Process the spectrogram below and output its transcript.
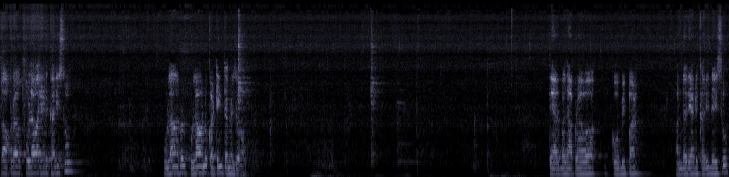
તો આપણે ફુલાવા એડ કરીશું. ફુલાવા પણ ફુલાવાનું કટિંગ તમે જુઓ. ત્યારબાદ આપણે કોબી પણ અંદર એડ કરી દઈશું.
